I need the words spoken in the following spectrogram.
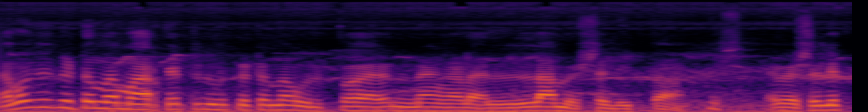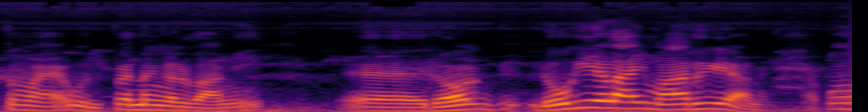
നമുക്ക് കിട്ടുന്ന മാർക്കറ്റിൽ കിട്ടുന്ന ഉൽപ്പന്നങ്ങളെല്ലാം വിഷലിപ്തമാണ്. വിഷലിപ്തമായ ഉൽപ്പന്നങ്ങൾ വാങ്ങി രോഗ രോഗികളായി മാറുകയാണ്. അപ്പോൾ.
